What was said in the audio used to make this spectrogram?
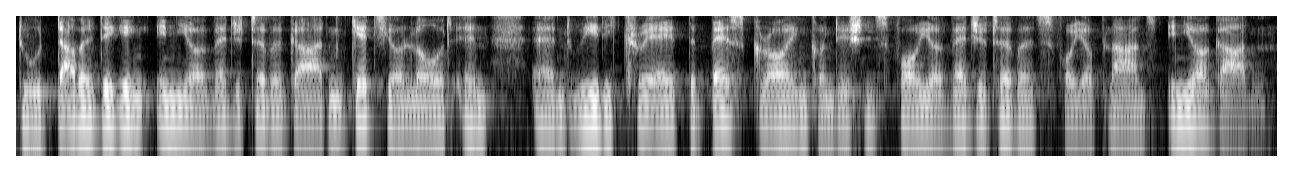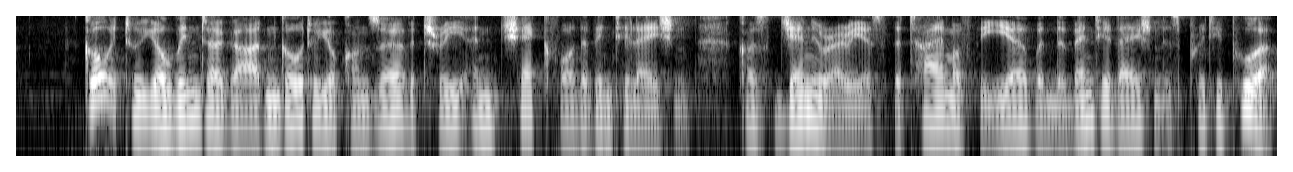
do double digging in your vegetable garden, get your load in, and really create the best growing conditions for your vegetables, for your plants in your garden. Go to your winter garden, go to your conservatory and check for the ventilation, because January is the time of the year when the ventilation is pretty poor,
